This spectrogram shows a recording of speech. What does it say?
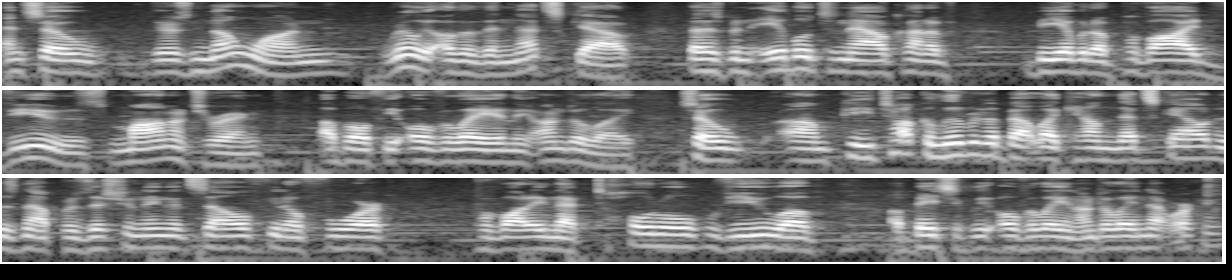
And so there's no one really other than NetScout that has been able to now kind of be able to provide views, monitoring of both the overlay and the underlay. So um, can you talk a little bit about like how NetScout is now positioning itself, you know, for providing that total view of, of basically overlay and underlay networking?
